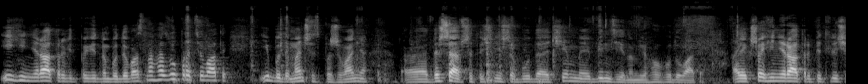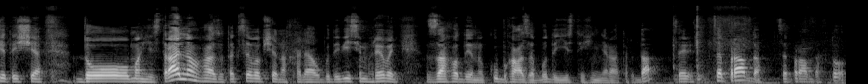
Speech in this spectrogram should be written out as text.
І генератор, відповідно, буде у вас на газу працювати, і буде менше споживання, е, дешевше, точніше, буде, чим бензином його годувати. А якщо генератор підключити ще до магістрального газу, так це взагалі на халяву буде 8 гривень за годину. Куб газу буде їсти генератор. Да? Це, це правда, це правда. Хто,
